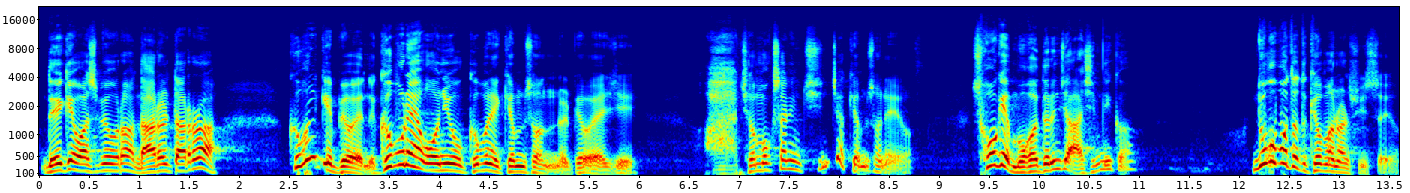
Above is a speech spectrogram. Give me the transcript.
내게 와서 배우라. 나를 따르라. 그분께 배워야 돼. 그분의 온유, 그분의 겸손을 배워야지. 아, 저 목사님 진짜 겸손해요. 속에 뭐가 들은지 아십니까? 누구보다도 교만할 수 있어요.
